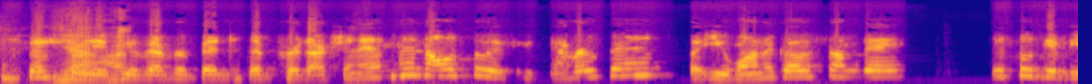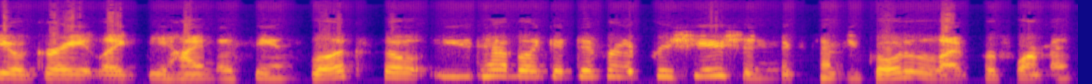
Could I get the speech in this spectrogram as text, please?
especially yeah, if I, you've ever been to the production, and then also if you've never been but you want to go someday. This will give you a great like behind the scenes look, so you'd have like a different appreciation next time you go to the live performance.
